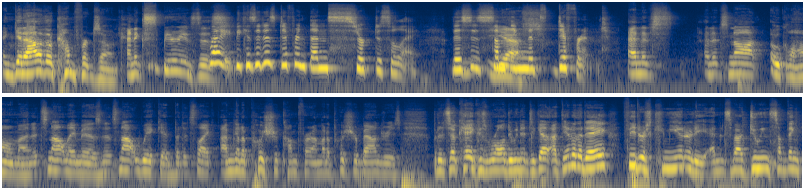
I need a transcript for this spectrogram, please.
and get out of their comfort zone and experience this. Right, because it is different than Cirque du Soleil. This is something Yes. that's different. And it's and it's not Oklahoma and it's not Les Mis and it's not Wicked, but it's like I'm gonna push your comfort, I'm gonna push your boundaries, but it's okay because we're all doing it together. At the end of the day, theater's community, and it's about doing something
